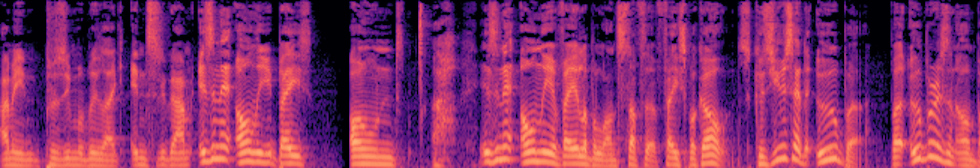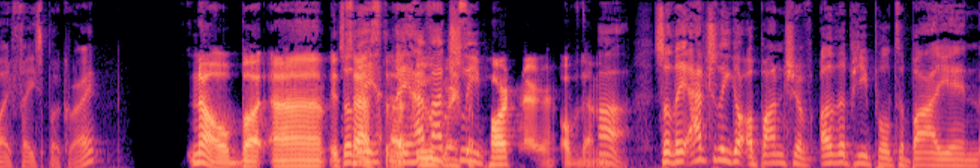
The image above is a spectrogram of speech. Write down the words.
I mean, presumably like Instagram. Isn't it only based owned? Uh, isn't it only available on stuff that Facebook owns? Because you said Uber, but Uber isn't owned by Facebook, right? No, but uh, it So they- says that they have Uber actually- partner of them. Ah, so they actually got a bunch of other people to buy in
